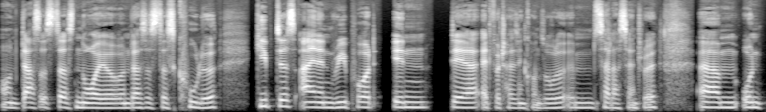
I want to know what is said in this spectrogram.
und das ist das Neue und das ist das Coole, gibt es einen Report in der Advertising-Konsole im Seller Central. Ähm, und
